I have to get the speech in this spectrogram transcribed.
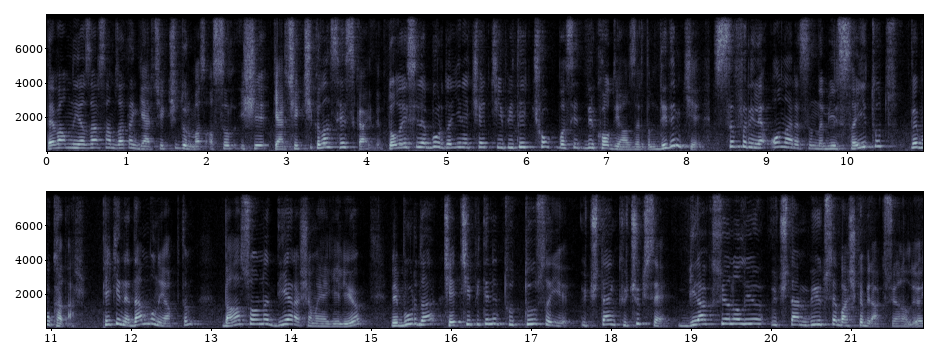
Devamlı yazarsam zaten gerçekçi durmaz. Asıl işi gerçekçi kılan ses kaydı. Dolayısıyla burada yine ChatGPT çok basit bir kod yazdırdım. Dedim ki 0 ile 10 arasında bir sayı tut ve bu kadar. Peki neden bunu yaptım? Daha sonra diğer aşamaya geliyor ve burada ChatGPT'nin tuttuğu sayı 3'ten küçükse bir aksiyon alıyor, 3'ten büyükse başka bir aksiyon alıyor.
